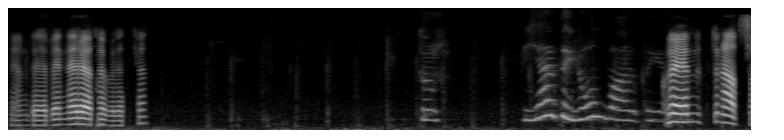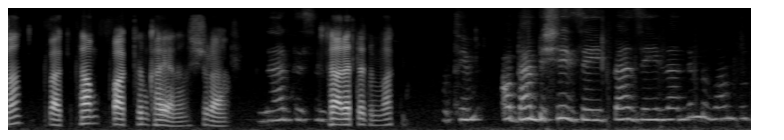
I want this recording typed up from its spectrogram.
Şimdi beni nereye atabilirsin? Dur. Bir yerde yol vardı ya. Kayanın üstüne atsan. Bak tam baktığım kayanın. Şura. Neredesin? İşaretledim bak. Atayım. Aa ben bir şey zehir. Ben zehirlendim mi lan bu?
